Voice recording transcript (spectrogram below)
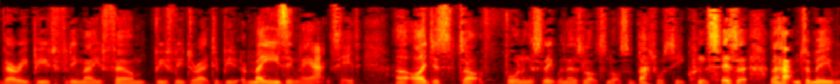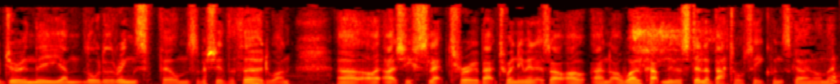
very beautifully made film, beautifully directed, be- amazingly acted. Uh, I just start falling asleep when there's lots and lots of battle sequences. that happened to me during the um, Lord of the Rings films, especially the third one. Uh, I actually slept through about 20 minutes I, I, and I woke up and there was still a battle sequence going on there.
